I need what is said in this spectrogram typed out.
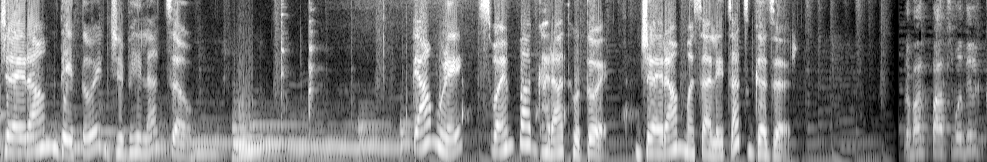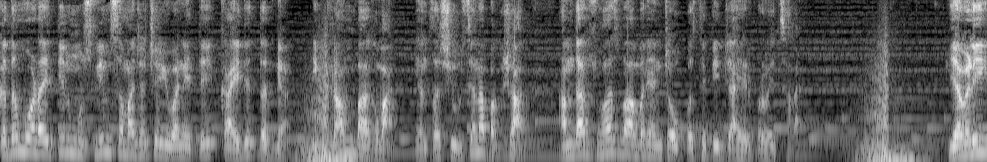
जयराम देतोय जिभेला चव. त्यामुळे स्वयंपाक घरात होतोय जयराम मसालेचाच गजर. प्रभाग पाच मधील कदमवाडा येथील मुस्लिम समाजाचे युवा नेते कायदे तज्ज्ञ इक्राम बागवान यांचा शिवसेना पक्षात आमदार सुहास बाबर यांच्या उपस्थितीत जाहीर प्रवेश झाला यावेळी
